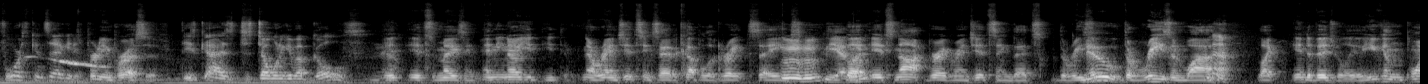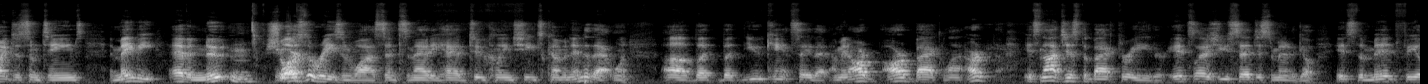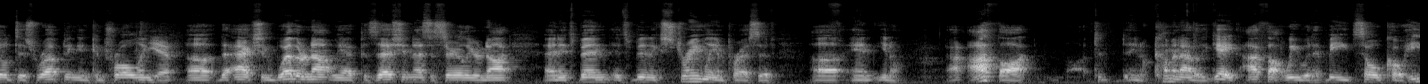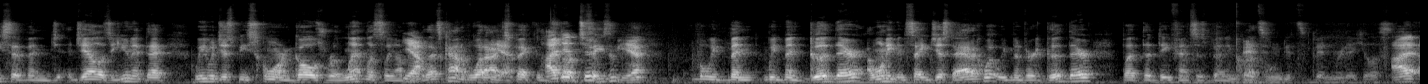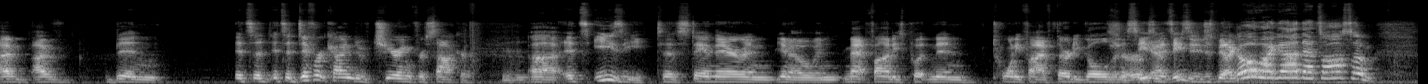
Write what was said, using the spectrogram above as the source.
Fourth consecutive. It's Pretty impressive. These guys just don't want to give up goals. It, it's amazing. And you know, you, you now Ranjitsingh's had a couple of great saves, Mhm. Yeah. but it's not Greg Ranjitsingh that's the reason. No. The reason why, No. like individually, you can point to some teams, and maybe Evan Newton Sure. was the reason why Cincinnati had two clean sheets coming into that one. Uh, but but you can't say that. I mean, our our back line, our it's not just the back three either. It's as you said just a minute ago. It's the midfield disrupting and controlling Yeah. uh, the action, whether or not we have possession necessarily or not. And it's been it's been extremely impressive. Uh, and you know, I, I thought. To, you know, coming out of the gate, I thought we would be so cohesive and gel as a unit that we would just be scoring goals relentlessly on Yeah. people. That's kind of what I Yeah. expected. I did too. Season Yeah. But we've been we've been good there. I won't even say just adequate. We've been very good there, but the defense has been It's, incredible. it's been ridiculous. I, I've I've been. It's a it's a different kind of cheering for soccer. Uh, it's easy to stand there and you know and Matt Fondy's putting in 25, 30 goals in a season. yeah. It's easy to just be like, oh my god, that's awesome.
